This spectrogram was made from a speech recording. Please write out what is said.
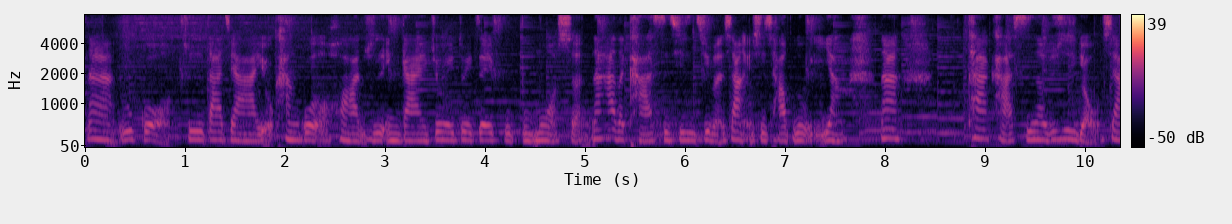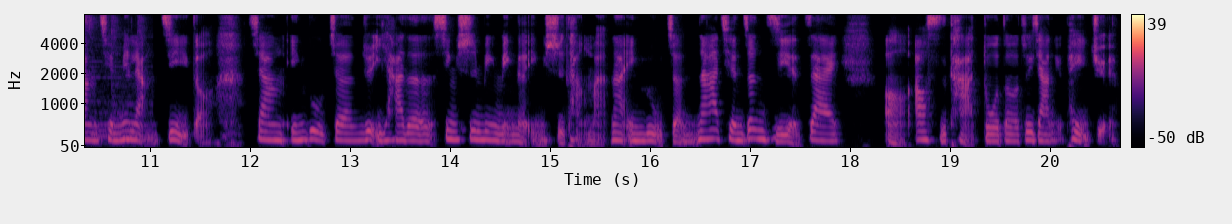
那如果就是大家有看过的话，就是应该就会对这一部不陌生。那它的卡司其实基本上也是差不多一样。那他卡斯呢，就是有像前面两季的，像尹汝贞，就以她的姓氏命名的饮食堂嘛。那尹汝贞，那她前阵子也在呃奥斯卡夺得最佳女配角。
